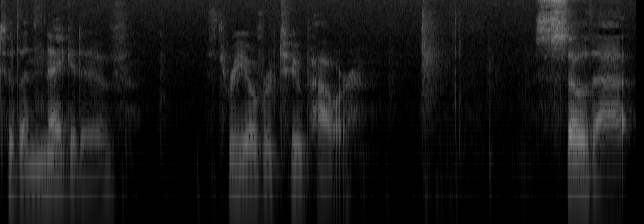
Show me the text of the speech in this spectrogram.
to the negative 3 over 2 power so that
